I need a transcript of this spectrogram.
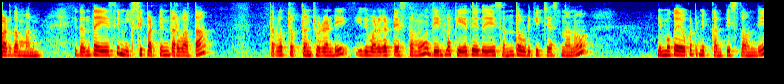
పడదాం మనం. ఇదంతా వేసి మిక్సీ పట్టిన తర్వాత తర్వాత చెప్తాను చూడండి. ఇది వడగట్టేస్తాము. దీంట్లోకి ఏదేదో వేసి అంతా ఉడికిచ్చేస్తున్నాను. నిమ్మకాయ ఒకటి మీకు కనిపిస్తూ ఉంది.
